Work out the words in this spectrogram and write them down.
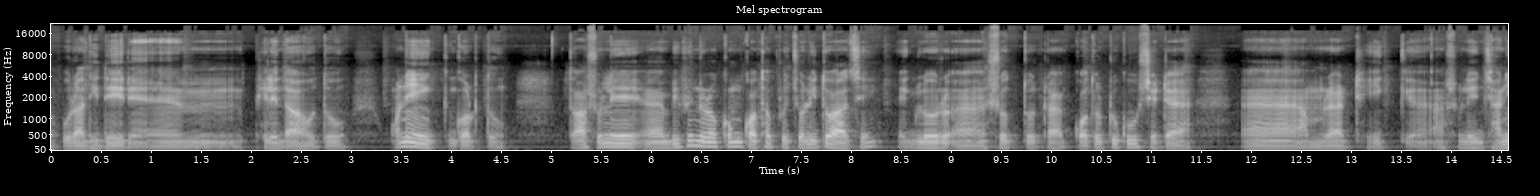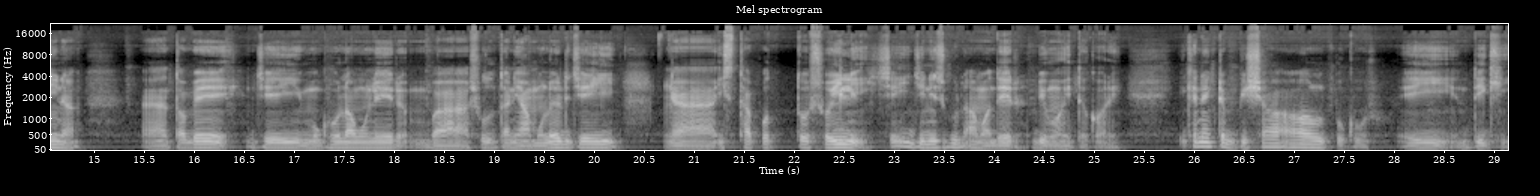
অপরাধীদের ফেলে দেওয়া হতো। অনেক গর্ত। তো আসলে বিভিন্ন রকম কথা প্রচলিত আছে। এগুলোর সত্যতা কতটুকু সেটা আমরা ঠিক আসলে জানি না। তবে যেই মুঘল আমলের বা সুলতানি আমলের যেই স্থাপত্য শৈলী সেই জিনিসগুলো আমাদের বিমোহিত করে। এখানে একটা বিশাল পুকুর, এই দিঘি,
